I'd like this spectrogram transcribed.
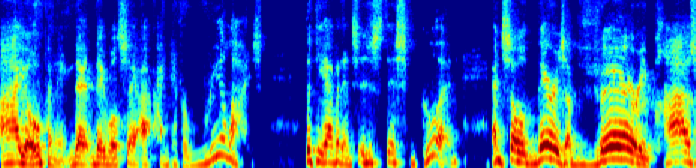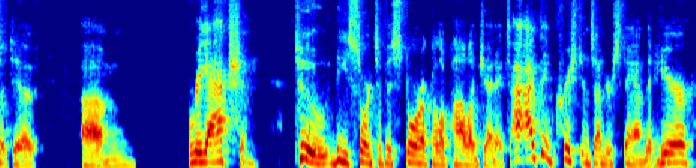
eye-opening. That they will say, I, I never realized that the evidence is this good," and so there is a very positive um, reaction to these sorts of historical apologetics. I, I, think Christians understand that here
